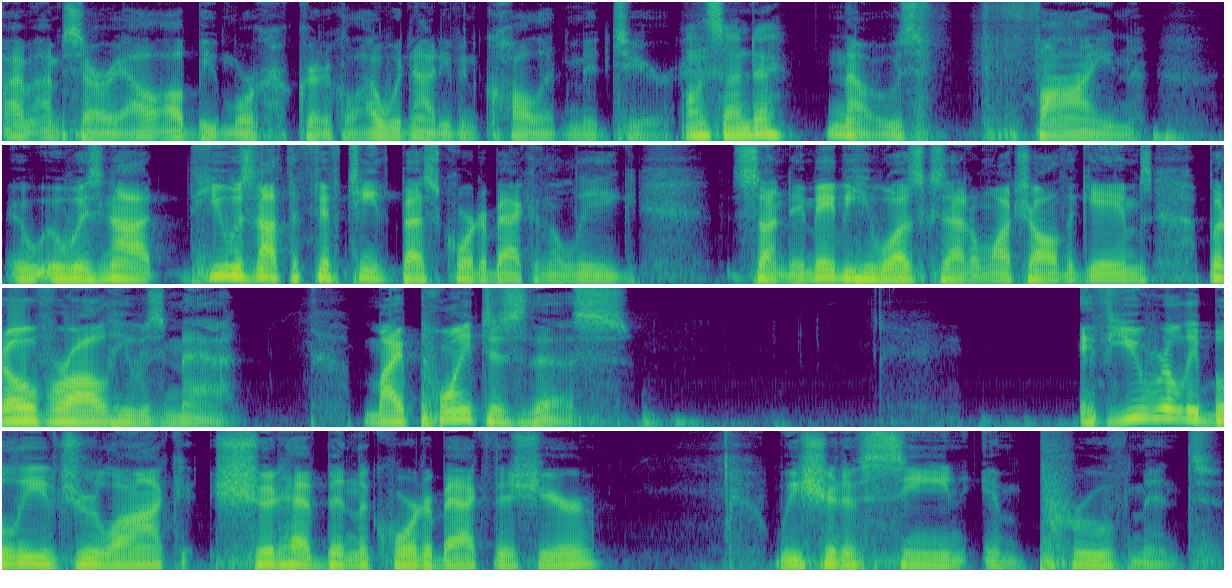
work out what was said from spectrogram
I'm, I'm sorry. I'll, I'll be more critical. I would not even call it mid tier. on Sunday, No, it was fine. It, it was not. He was not the 15th best quarterback in the league Sunday. Maybe he was because I don't watch all the games. But overall, he was meh. My point is this: if you really believe Drew Lock should have been the quarterback this year, we should have seen improvement.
